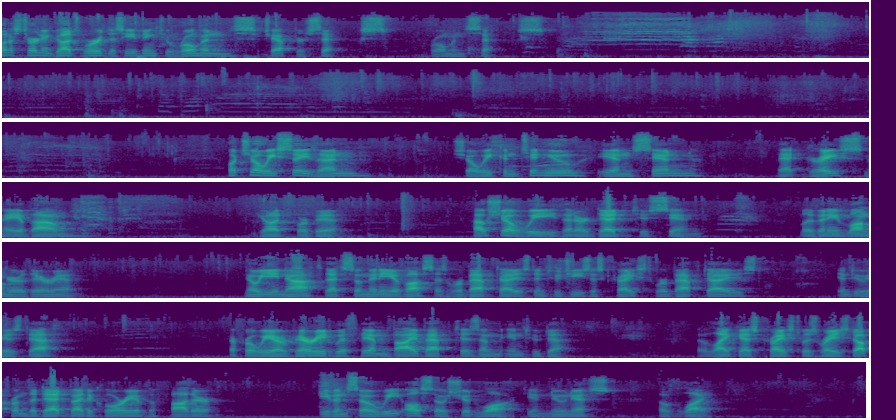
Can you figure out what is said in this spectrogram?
Let us turn in God's Word this evening to Romans chapter 6. Romans 6. What shall we say then? Shall we continue in sin that grace may abound? God forbid. How shall we that are dead to sin live any longer therein? Know ye not that so many of us as were baptized into Jesus Christ were baptized into his death? Therefore we are buried with him by baptism into death. That like as Christ was raised up from the dead by the glory of the Father, even so we also should walk in newness of life.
